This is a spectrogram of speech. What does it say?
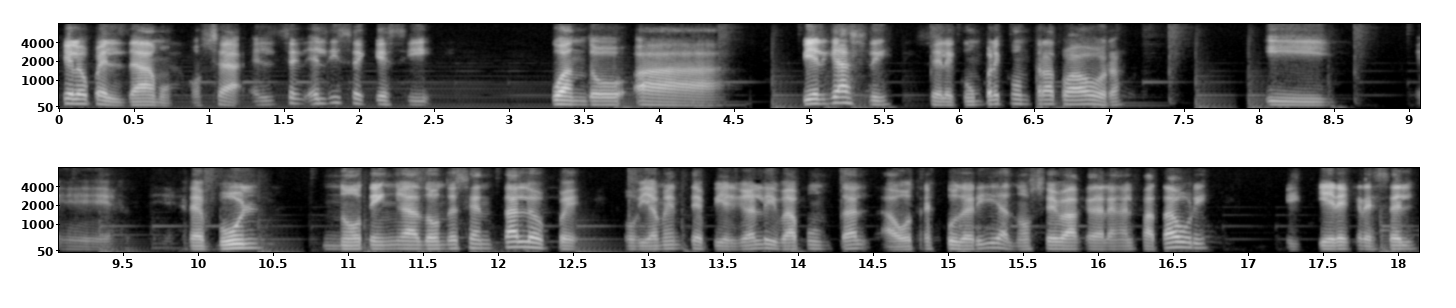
que lo perdamos. O sea, él, él dice que si cuando a Pierre Gasly se le cumple el contrato ahora y eh, Red Bull no tenga dónde sentarlo, pues obviamente Pierre Gasly va a apuntar a otra escudería, no se va a quedar en Alfa Tauri, él quiere crecer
